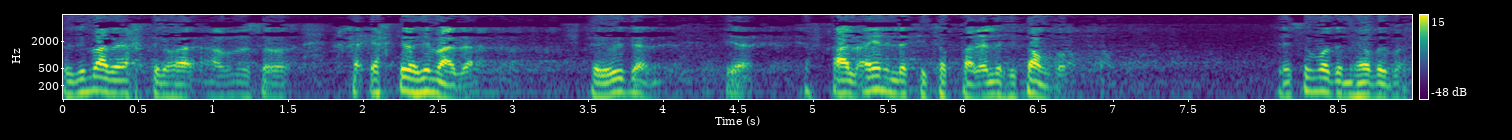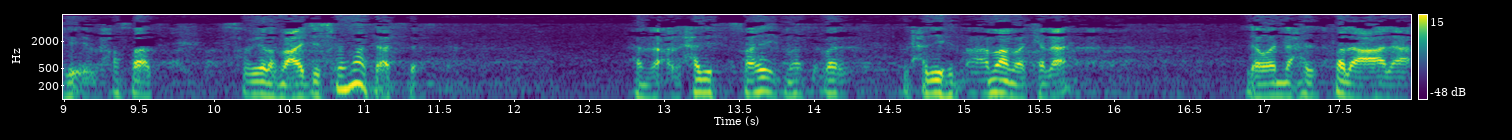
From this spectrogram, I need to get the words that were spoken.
لماذا يختل يختل لماذا؟ يريد أن يفقع العين التي تطلع التي تنظر. ليس المراد أنه يضرب في حصات صغيرة مع جسمه ما تأثر. هذا الحديث صحيح الحديث أمامك الآن. لو أن أحد اطلع على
